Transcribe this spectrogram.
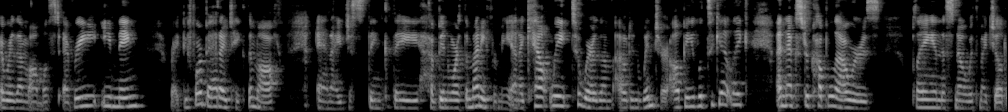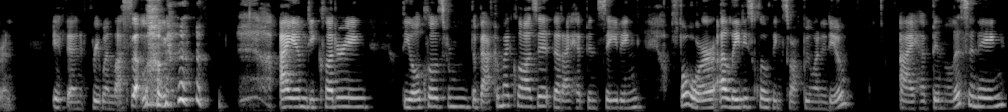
I wear them almost every evening. Right before bed, I take them off, and I just think they have been worth the money for me. And I can't wait to wear them out in winter. I'll be able to get like an extra couple hours playing in the snow with my children, if everyone lasts that long. I am decluttering the old clothes from the back of my closet that I had been saving for a ladies' clothing swap we want to do. I have been listening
